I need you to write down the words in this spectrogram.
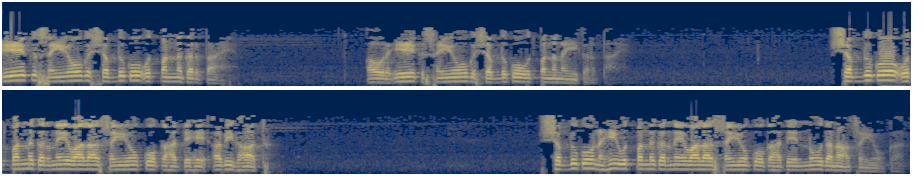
एक संयोग शब्द को उत्पन्न करता है। और एक संयोग शब्द को उत्पन्न नहीं करता है। शब्द को उत्पन्न करने वाला संयोग को कहते हैं अभिघात। शब्द को नहीं उत्पन्न करने वाला संयोग को कहते नोदना संयोग कहते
